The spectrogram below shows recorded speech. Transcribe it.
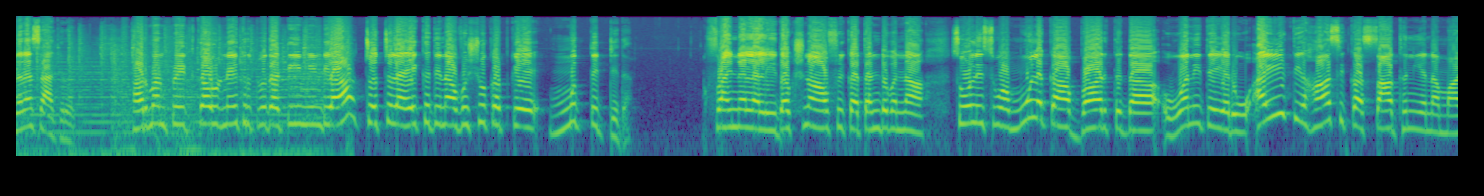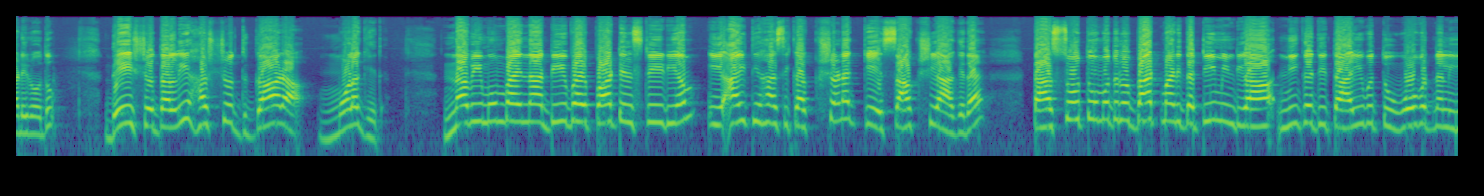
ನನಸಾಗಿರೋದು. ಹರ್ಮನ್ ಪ್ರೀತ್ ಕೌರ್ ನೇತೃತ್ವದ ಟೀಂ ಇಂಡಿಯಾ ಚೊಚ್ಚಲ ಏಕದಿನ ವಿಶ್ವಕಪ್ಗೆ ಮುತ್ತಿಟ್ಟಿದೆ. ಫೈನಲ್ನಲ್ಲಿ ದಕ್ಷಿಣ ಆಫ್ರಿಕಾ ತಂಡವನ್ನ ಸೋಲಿಸುವ ಮೂಲಕ ಭಾರತದ ವನಿತೆಯರು ಐತಿಹಾಸಿಕ ಸಾಧನೆಯನ್ನ ಮಾಡಿರೋದು. ದೇಶದಲ್ಲಿ ಹರ್ಷೋದ್ಗಾರ ಮೊಳಗಿದೆ. ನವಿ ಮುಂಬೈನ ಡಿವೈ ಪಾಟೀಲ್ ಸ್ಟೇಡಿಯಂ ಈ ಐತಿಹಾಸಿಕ ಕ್ಷಣಕ್ಕೆ ಸಾಕ್ಷಿಯಾಗಿದೆ. ಟಾಸ್ ಸೋತು ಮೊದಲು ಬ್ಯಾಟ್ ಮಾಡಿದ ಟೀಂ ಇಂಡಿಯಾ ನಿಗದಿತ ಐವತ್ತು ಓವರ್ನಲ್ಲಿ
